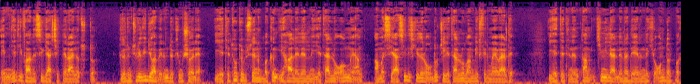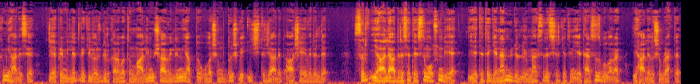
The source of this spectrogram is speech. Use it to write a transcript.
emniyet ifadesi gerçekleri aynı tuttu. Görüntülü video haberin dökümü şöyle. İETT otobüslerinin bakım ihalelerini yeterli olmayan ama siyasi ilişkileri oldukça yeterli olan bir firmaya verdi. İETT'nin tam 2 milyar lira değerindeki 14 bakım ihalesi CHP milletvekili Özgür Karabat'ın mali müşavirliğini yaptığı Ulaşım Dış ve İç Ticaret AŞ'ye verildi. Sırf ihale adrese teslim olsun diye İETT Genel Müdürlüğü Mercedes şirketini yetersiz bularak ihale dışı bıraktı.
